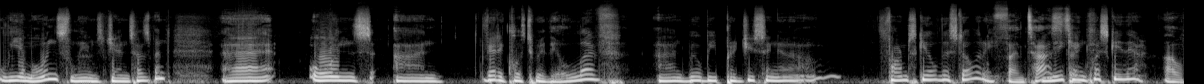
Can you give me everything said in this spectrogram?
Liam owns. Liam's Jen's husband uh, owns and very close to where they live, and we'll be producing a farm scale distillery, Fantastic. making whiskey there. Oh,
